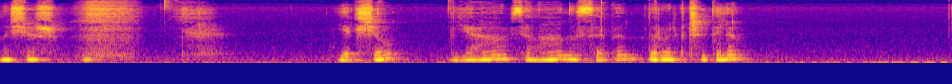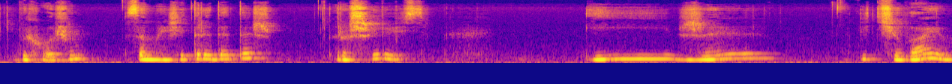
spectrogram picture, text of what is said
Ну що ж, якщо я взяла на себе роль вчителя, виходжу за межі 3D теж, розширююсь і вже відчуваю,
